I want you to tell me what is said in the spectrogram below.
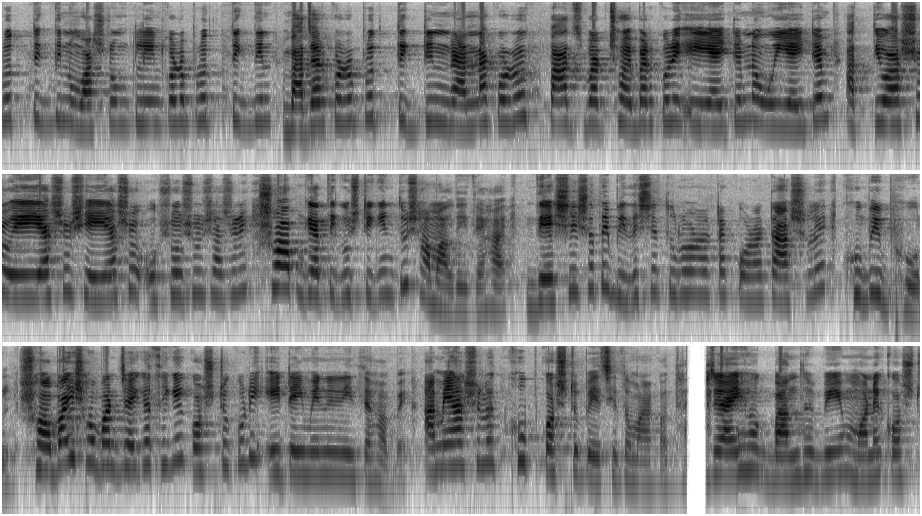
প্রত্যেক দিন ওয়াশরুম ক্লিন করো প্রত্যেক দিন বাজার করো প্রত্যেক দিন রান্না করো, পাঁচবার, ছয়বার করে এই আইটেম না, ওই আইটেম আত্মীয় আসো, এই আসো, সেই আসো, ও শ্বশুর শাশুড়ি, সব জ্ঞাতি গোষ্ঠী কিন্তু সামাল দিতে হয়। দেশের সাথে বিদেশের তুলনাটা করাটা আসলে খুবই ভুল। সবাই সবার জায়গা থেকে কষ্ট করি, এটাই মেনে নিতে হবে। আমি আসলে খুব কষ্ট পেয়েছি তোমার কথা যাই হোক, বান্ধবী, মনে কষ্ট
